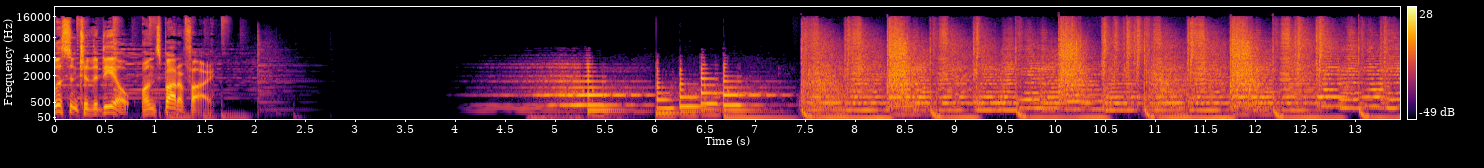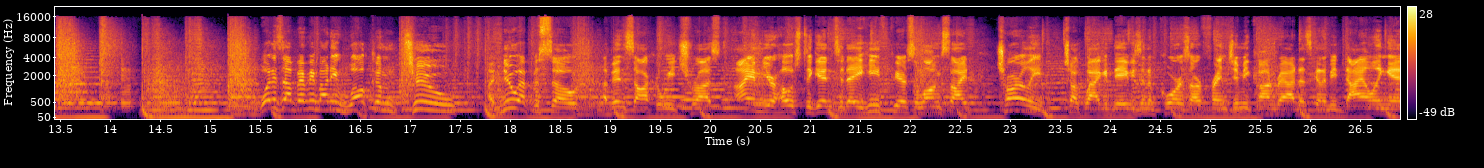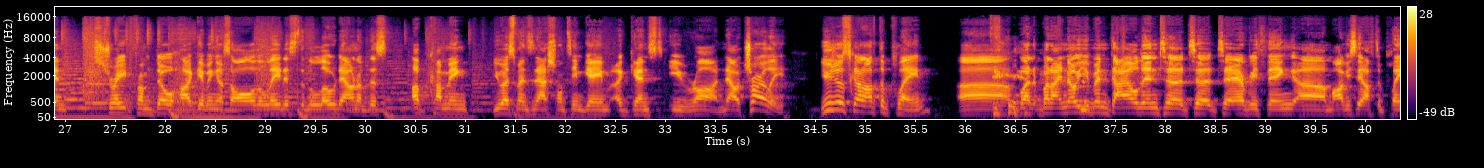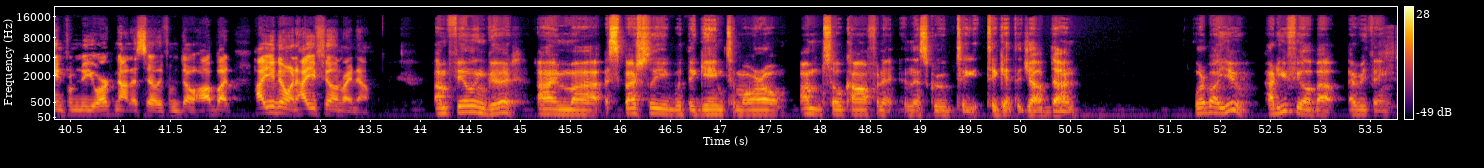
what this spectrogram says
Listen to The Deal on Spotify. What is up, everybody? Welcome to a new episode of In Soccer We Trust. I am your host again today, Heath Pearce, alongside Charlie Chuck Wagon Davies, and of course, our friend Jimmy Conrad that's going to be dialing in straight from Doha, giving us all the latest of the lowdown of this upcoming U.S. men's national team game against Iran. Now, Charlie, you just got off the plane. Uh, but but I know you've been dialed into to, to everything. Um, obviously off the plane from New York, not necessarily from Doha. But how you doing? How you feeling right now? I'm feeling good. I'm uh, especially with the game tomorrow. I'm so confident in this group to to get the job done. What about you? How do you feel about everything?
